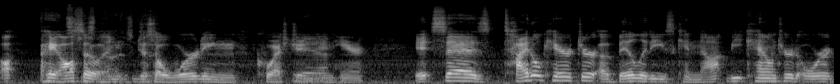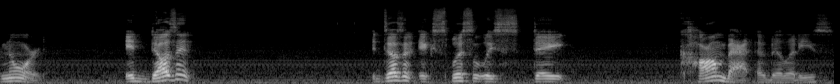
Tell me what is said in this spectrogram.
uh, hey, also, just and just a wording question Yeah. in here. It says title character abilities cannot be countered or ignored. It doesn't. It doesn't explicitly state combat abilities.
